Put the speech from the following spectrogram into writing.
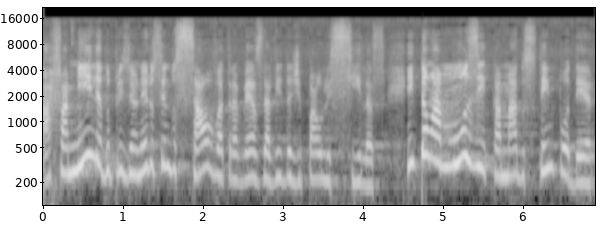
a família do prisioneiro sendo salva através da vida de Paulo e Silas. Então a música, amados, tem poder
